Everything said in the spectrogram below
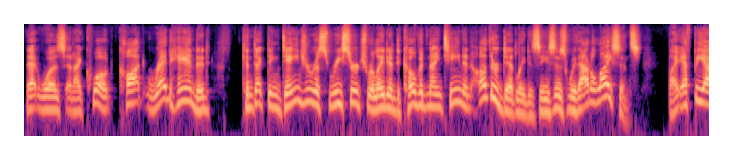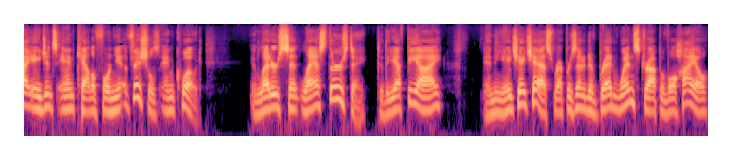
that was, and I quote, caught red handed conducting dangerous research related to COVID 19 and other deadly diseases without a license by FBI agents and California officials, end quote. In letters sent last Thursday to the FBI and the HHS, Representative Brad Wenstrup of Ohio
